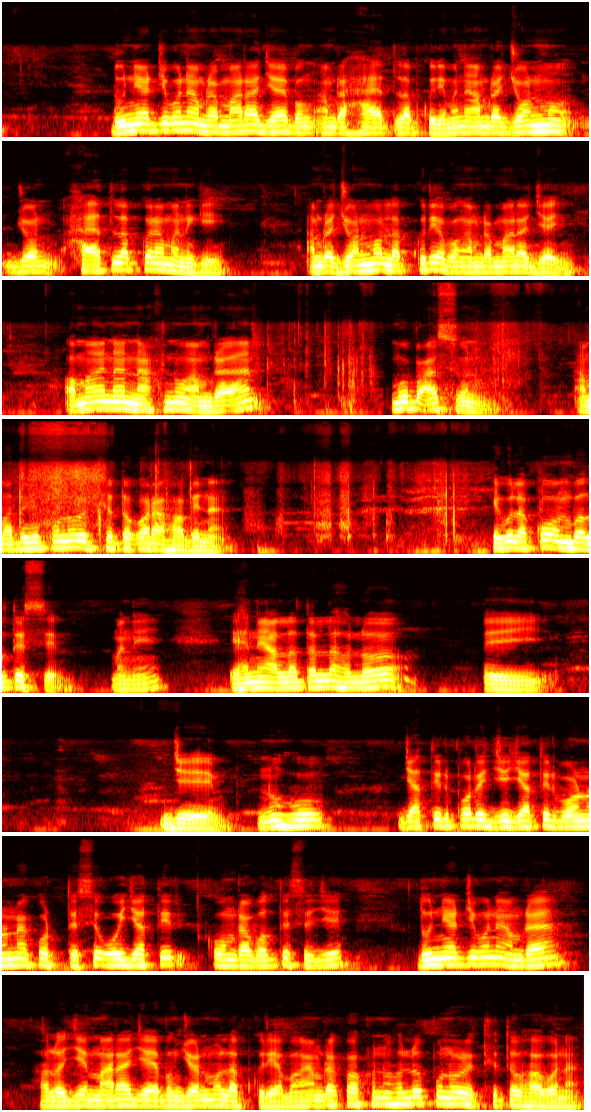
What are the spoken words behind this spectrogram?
দুনিয়ার জীবনে আমরা মারা যাই এবং আমরা হায়াত লাভ করি। মানে আমরা জন্ম, জন, হায়াত লাভ করা মানে কি? আমরা জন্ম লাভ করি এবং আমরা মারা যাই। অমানা নাখনু আমরা মুবাসুন আমাদেরকে পুনরুত্থিত করা হবে না। এগুলা কম বলতেছে। মানে এখানে আল্লাহ তাল্লাহ হলো এই যে নুহু জাতির পরে যে জাতির বর্ণনা করতেছে, ওই জাতির কোমরা বলতেছে যে দুনিয়ার জীবনে আমরা হলো যে মারা যায় এবং জন্ম লাভ করি এবং আমরা কখনো হলো পুনরুত্থিত হব না।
